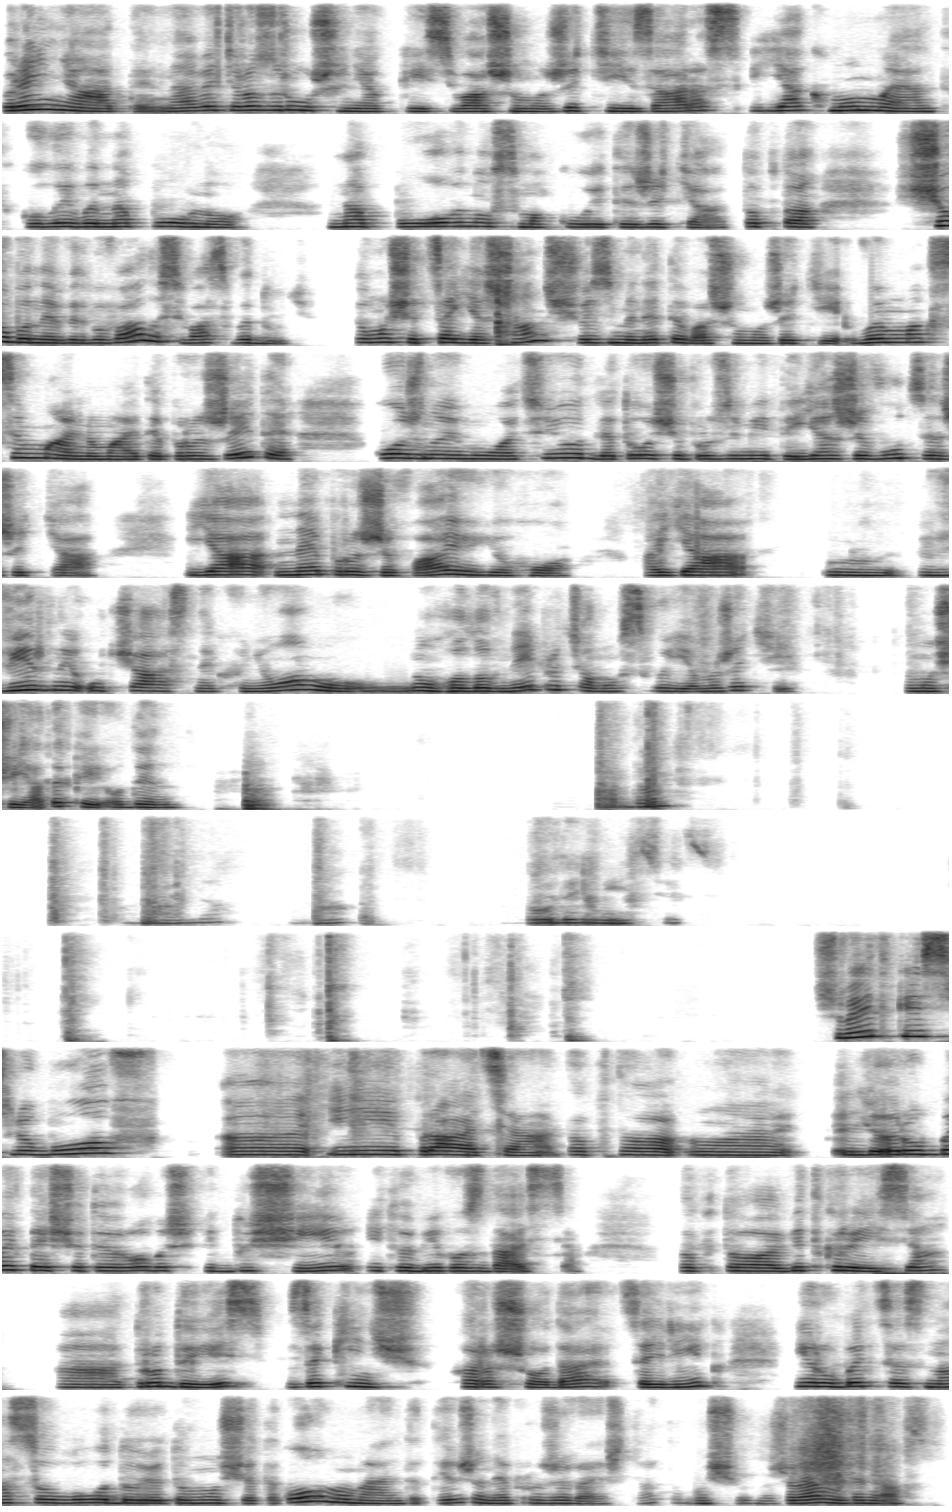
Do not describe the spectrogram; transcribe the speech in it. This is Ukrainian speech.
Прийняти навіть розрушення якесь в вашому житті зараз як момент, коли ви наповну, наповну смакуєте життя. Тобто, що би не відбувалось, вас ведуть. Тому що це є шанс щось змінити в вашому житті. Ви максимально маєте прожити кожну емоцію для того, щоб розуміти, я живу це життя, я не проживаю його, а я м, вірний учасник в ньому, ну, головний при цьому в своєму житті. Тому що я такий один. Рада. Рада на грудень місяць. Швидкість, любов е, і праця. Тобто е, роби те, що ти робиш від душі, і тобі воздасться. Тобто відкрийся, е, трудись, закінч хорошо да, цей рік і роби це з насолодою, тому що такого моменту ти вже не проживеш, да, тому що ми живемо один раз.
